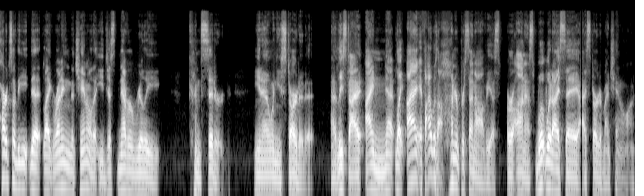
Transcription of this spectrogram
parts of the that like running the channel that you just never really considered, you know, when you started it at least I I net like I if I was a hundred percent obvious or honest, what would I say I started my channel on?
